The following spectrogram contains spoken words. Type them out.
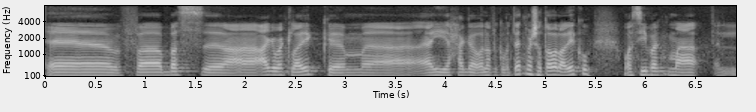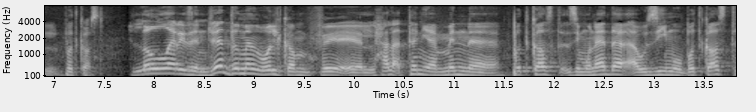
آه فبس آه عجبك like أي حاجة أقولها في الكومنتات مش هطول عليكم وأسيبك مع البودكاست. Hello ladies and gentlemen welcome في الحلقة التانية من بودكاست زيمونادا أو زيمو بودكاست.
